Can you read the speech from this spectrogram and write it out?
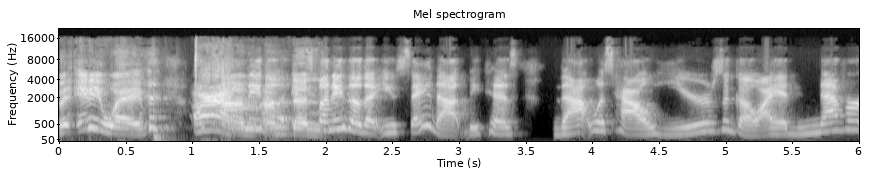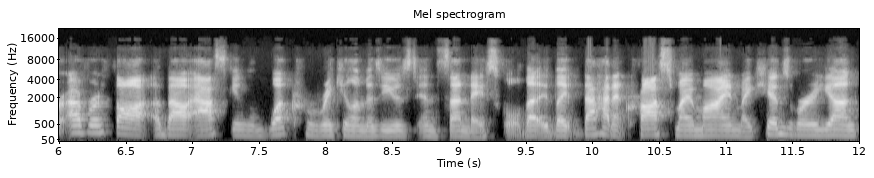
But anyway, All right. um, funny, I'm though, done. it's funny though that you say that because that was how years ago I had never ever thought about asking what curriculum is used in Sunday school. That like that hadn't crossed my mind. My kids were young,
